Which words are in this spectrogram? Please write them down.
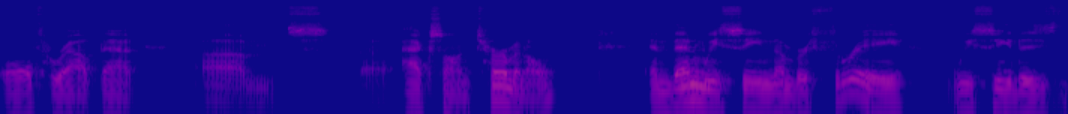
all throughout that um, uh, axon terminal. And then we see number three, we see these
